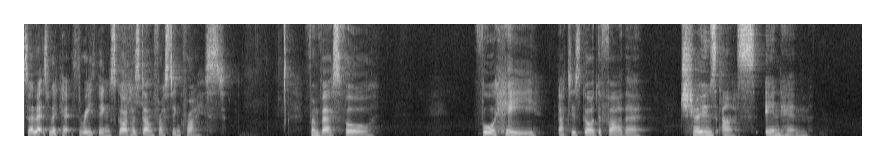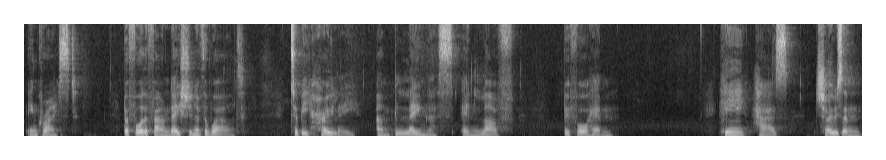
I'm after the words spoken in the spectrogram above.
So let's look at three things God has done for us in Christ. From verse 4 For he, that is God the Father, chose us in him in Christ before the foundation of the world to be holy and blameless in love before Him. He has chosen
